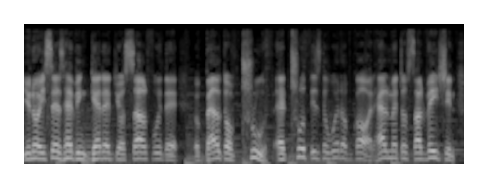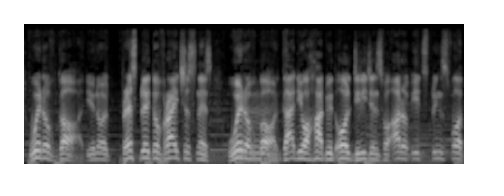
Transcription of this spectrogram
You know, he says, having girded yourself with a, a belt of truth. Uh, truth is the Word of God. Helmet of salvation, Word of God. You know, breastplate of righteousness, Word of God. Guard your heart with all diligence, for out of it springs forth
